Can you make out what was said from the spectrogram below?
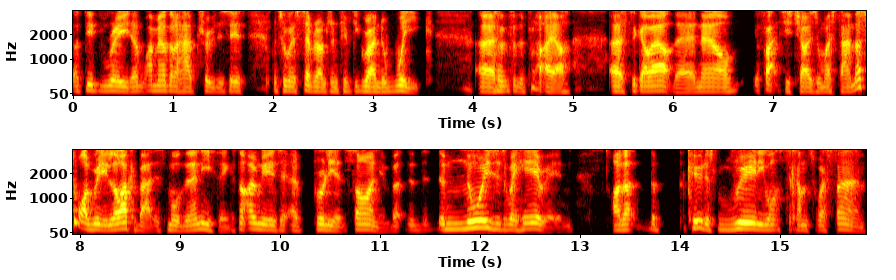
I did read, I mean, I don't know how true this is. We're talking 750 grand a week uh, for the player uh, to go out there. Now, the fact he's chosen West Ham, that's what I really like about this more than anything. It's not only is it a brilliant signing, but the, the noises we're hearing are that the Kudus really wants to come to West Ham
